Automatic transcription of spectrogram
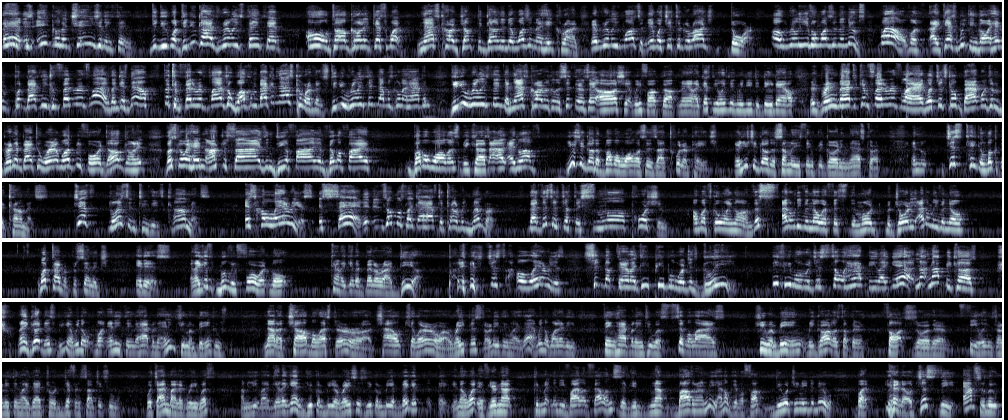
man, this ain't gonna change anything. Did you what? Did you guys really think that? Oh, doggone it! Guess what? NASCAR jumped the gun and it wasn't a hate crime. It really wasn't. It was just a garage door. Oh, really even was in the news. Well, I guess we can go ahead and put back the Confederate flags. I guess now the Confederate flags are welcome back at NASCAR events. Did you really think that was going to happen? Do you really think that NASCAR was going to sit there and say, oh shit, we fucked up, man. I guess the only thing we need to do now is bring back the Confederate flag. Let's just go backwards and bring it back to where it was before. Doggone it. Let's go ahead and ostracize and deify and vilify Bubba Wallace because I, I love. You should go to Bubba Wallace's uh, Twitter page you, you should go to some of these things regarding NASCAR and just take a look at the comments. Just listen to these comments. It's hilarious. It's sad. it's almost like I have to kind of remember that this is just a small portion of what's going on. This I don't even know if it's the more majority. I don't even know what type of percentage it is. And I guess moving forward we'll kind of get a better idea. But it's just hilarious sitting up there like these people were just glee. These people were just so happy, like yeah, not not because thank goodness you know we don't want anything to happen to any human being who's not a child molester or a child killer or a rapist or anything like that. We don't want anything happening to a civilized human being, regardless of their thoughts or their feelings or anything like that toward different subjects, who, which I might agree with. I mean, you, like, again, again, you can be a racist, you can be a bigot. Hey, you know what? If you're not committing any violent felons, if you're not bothering me, I don't give a fuck. Do what you need to do. But you know, just the absolute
